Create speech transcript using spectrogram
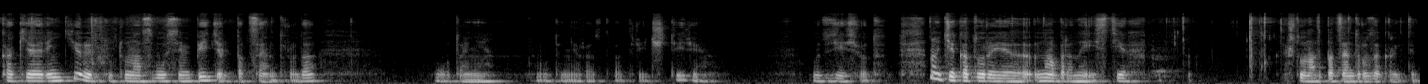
Как я ориентируюсь, тут у нас 8 петель по центру, да? Вот они, вот они, раз, два, три, четыре. Вот здесь вот. Ну, те, которые набраны из тех, что у нас по центру закрыты.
